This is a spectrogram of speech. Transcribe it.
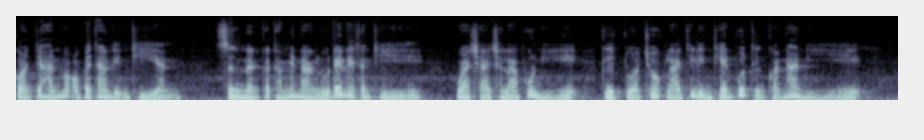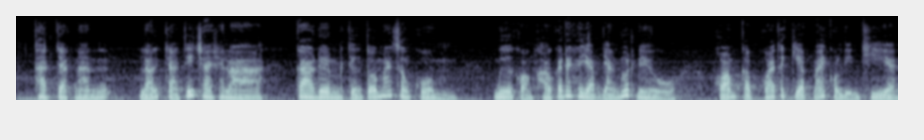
ก่อนจะหันมาออกไปทางหลินเทียน ซึ่งนั่นก็ทำให้นางรู้ได้ในทันที ว่าชายชราผู้นี้คือตัวโชคร้ายที่หลินเทียนพูดถึงก่อนหน้านี้ ถัดจากนั้นหลังจากที่ชายชราก้าวเดินมาถึงโต๊ะไม้ทรงกลม มือของเขาก็ได้ขยับอย่างรวดเร็ว พร้อมกับคว้าตะเกียบไม้ของหลินเทียน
